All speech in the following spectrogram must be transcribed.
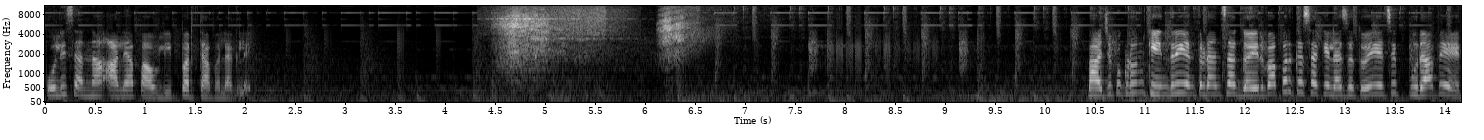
पोलिसांना आल्या पावली परतावं लागलंय. भाजपकडून केंद्रीय यंत्रणांचा गैरवापर कसा केला जातोय याचे पुरावे आहेत.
